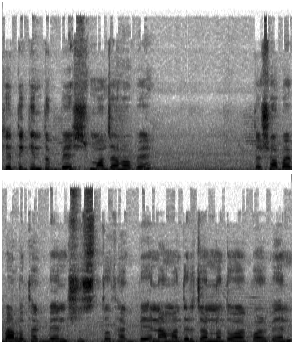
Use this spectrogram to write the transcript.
খেতে কিন্তু বেশ মজা হবে। তো সবাই ভালো থাকবেন, সুস্থ থাকবেন, আমাদের জন্য দোয়া করবেন।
